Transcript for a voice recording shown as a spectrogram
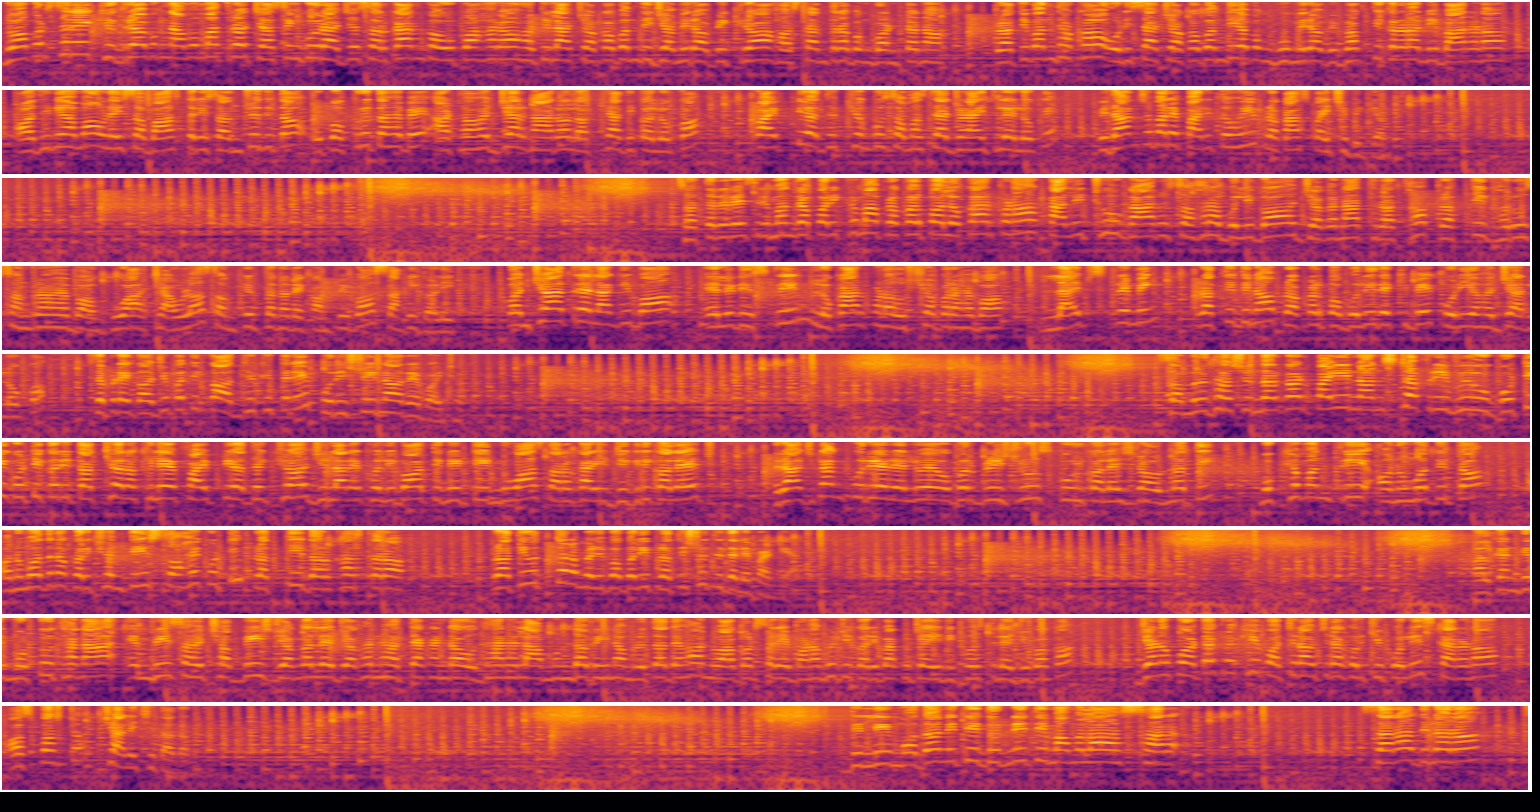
नुआवर्ष क्षुद्र और नाममात्र चाषी को राज्य सरकार उपहार हटिला चकबंदी जमीर विक्रय हस्तांतर और बंटन प्रतबंधक ओडा चकबंदी और भूमि विभक्तिकरण निवारण अधिनियम उन्नीस बास्तरी संशोधित उपकृत हे आठ हजार गांव लक्षाधिक लोक फाइव टी अध्यक्ष को समस्या जनई लोके विधानसभा पारित हो प्रकाश पाई विज्ञप्ति सतर श्रीमंदिर परिक्रमा प्रकल्प लोकार्पण कालीठ गांव सहर बुल जगन्नाथ रथ प्रति घर संग्रह हो गुआ चाउल संकीर्तन में कंप साहीगली पंचायत लगभग एलईडी स्क्रीन लोकार्पण उत्सव लाइव स्ट्रीमिंग प्रतिदिन प्रकल्प बुली देखिए कोड़े हजार लोक सेपटे गजपति अध्यक्षतार श्रीनगर बैठक સમૃદ્ધ સુંદરગઢ પાઈ નનસ્ટફ રિવ્યુ ગોટી ગોટી કરી તથ્ય રખિલે ફાઇવ ટી અધ્યક્ષ જિલ્લારે ખોલબ તિનિટી નૂઆ સરકારી ડિગ્રી કલેજ રાજગાંગપુરે રેલવે ઓવરબ્રિજ્રુ સ્કૂલ કલેજર ઉન્નતિ મુખ્યમંત્રી અનુમોદિત અનુમોદન કરી શહે કોટી પ્રતિ દરખાસ્તર પ્રત્યુત્તર મળવ પ્રતિશ્રુતિ દેલે પાટિયા ମାଲକାନଗିରି ମୋଟୁ ଥାନା ଏମ୍ଭି ଶହେ ଛବିଶ ଜଙ୍ଗଲରେ ଜଘନ୍ୟ ହତ୍ୟାକାଣ୍ଡ ଉଦ୍ଧାର ହେଲା ମୁଣ୍ଡବିହୀନ ମୃତଦେହ ନୂଆବର୍ଷରେ ବଣଭୋଜି କରିବାକୁ ଯାଇ ନିଖୋଜ ଥିଲେ ଯୁବକ ଜଣକୁ ଅଟକ ରଖି ପଚରାଉଚରା କରୁଛି ପୋଲିସ କାରଣ ଅସ୍ପଷ୍ଟ ଚାଲିଛି ତଦନ୍ତ ଦିଲ୍ଲୀ ମଦ ନୀତି ଦୁର୍ନୀତି ମାମଲା ସାରା सारा दिन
